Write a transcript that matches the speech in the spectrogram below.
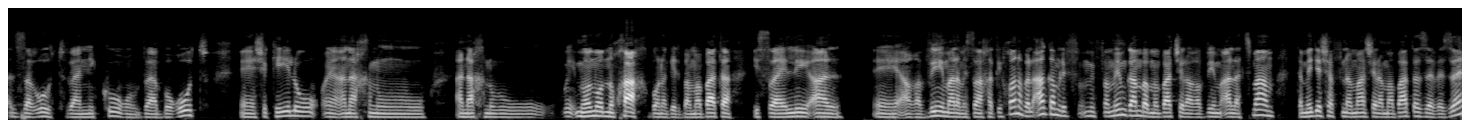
הזרות והניכור והבורות, אה, שכאילו אה, אנחנו, אנחנו מאוד מאוד נוכח, בוא נגיד, במבט הישראלי על אה, ערבים על המזרח התיכון, אבל אגב, לפעמים גם במבט של ערבים על עצמם, תמיד יש הפנמה של המבט הזה וזה.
